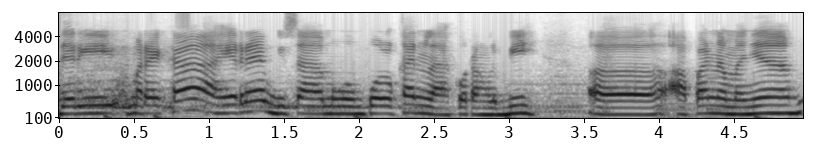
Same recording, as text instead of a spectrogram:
dari mereka akhirnya bisa mengumpulkan lah kurang lebih uh, apa namanya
